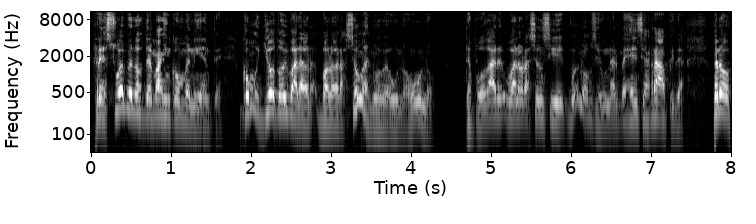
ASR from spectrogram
resuelves los demás inconvenientes, ¿cómo yo doy valoración al 911? Te puedo dar valoración si, bueno, si es una emergencia rápida. Pero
